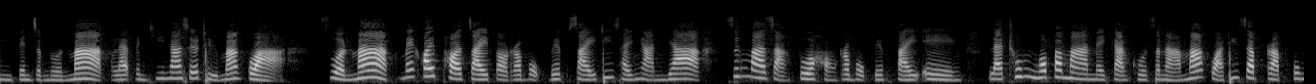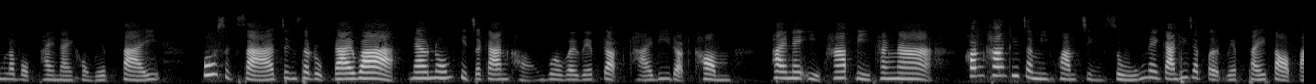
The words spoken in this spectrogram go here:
มีเป็นจำนวนมาก และเป็นที่น่าเชื่อถือมากกว่า ส่วนมากไม่ค่อยพอใจต่อระบบเว็บไซต์ที่ใช้งานยาก ซึ่งมาจากตัวของระบบเว็บไซต์เอง และทุ่มงบประมาณในการโฆษณามากกว่าที่จะปรับปรุงระบบภายในของเว็บไซต์ ผู้ศึกษาจึงสรุปได้ว่า แนวโน้มกิจการของ www.kaidi.com ภายในอีก 5 ปีข้างหน้า ค่อนข้างที่จะมีความเสี่ยงสูงในการที่จะเปิดเว็บไซต์ต่อไป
